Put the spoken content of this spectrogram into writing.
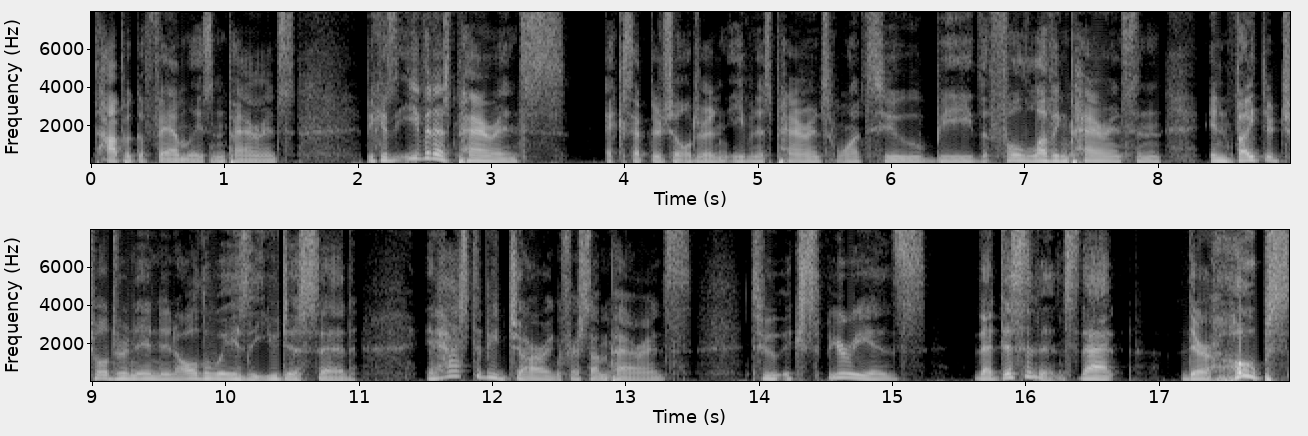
topic of families and parents, because even as parents accept their children, even as parents want to be the full loving parents and invite their children in in all the ways that you just said, it has to be jarring for some parents to experience that dissonance, that their hopes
